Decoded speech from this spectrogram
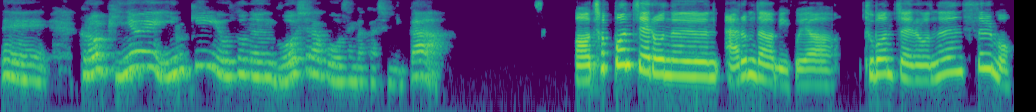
네, 그럼 비녀의 인기 요소는 무엇이라고 생각하십니까? 어, 첫 번째로는 아름다움이고요. 두 번째로는 쓸모,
